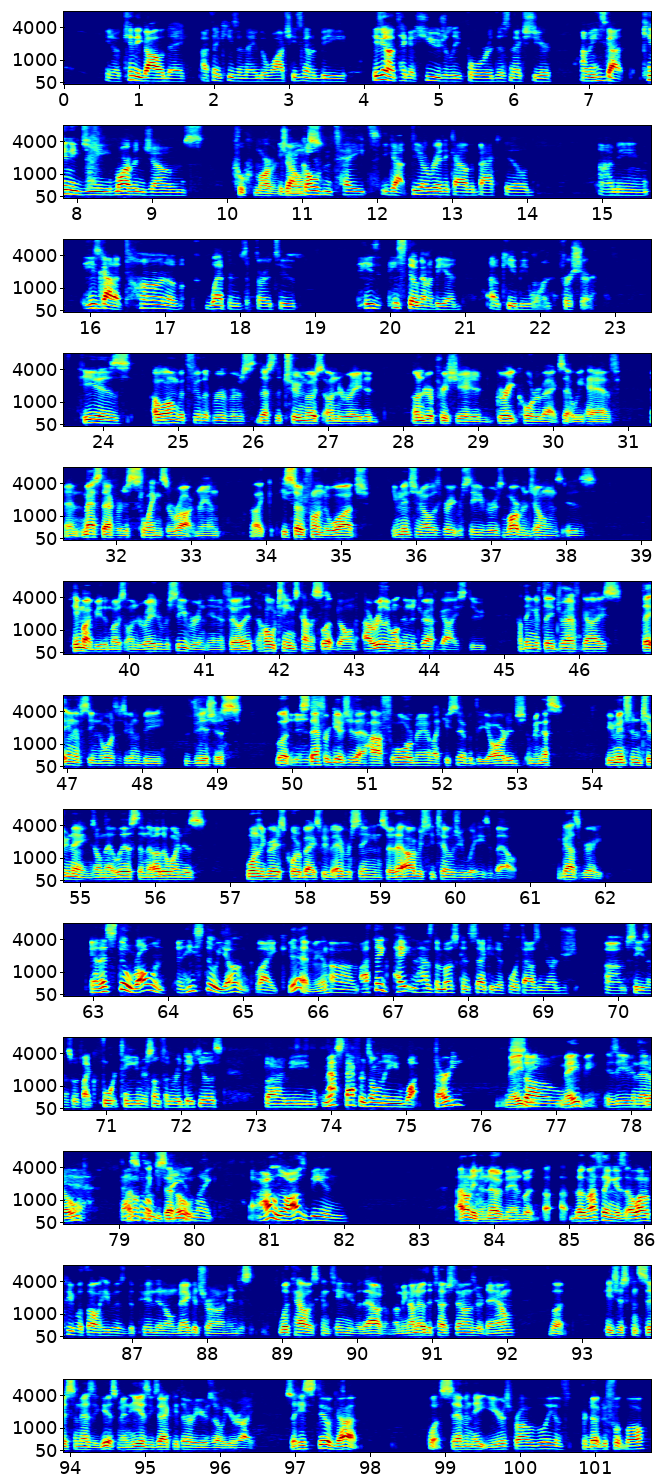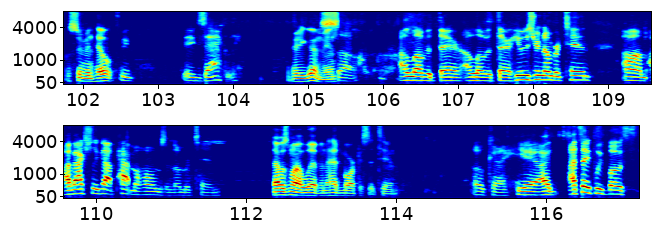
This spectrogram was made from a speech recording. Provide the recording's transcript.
you know, Kenny Golladay. I think he's a name to watch. He's going to be he's going to take a huge leap forward this next year. I mean, he's got Kenny G, Marvin Jones, Whew, Marvin you Jones. got Golden Tate, you got Theo Riddick out of the backfield. I mean, he's got a ton of weapons to throw to. He's he's still going to be a, a QB one for sure. He is, along with Philip Rivers, that's the two most underrated, underappreciated, great quarterbacks that we have. And Matt Stafford just slings the rock, man. Like he's so fun to watch. You mentioned all those great receivers. Marvin Jones is, he might be the most underrated receiver in the NFL. That the whole team's kind of slept on. I really want them to draft guys, dude. I think if they draft guys, that NFC North is going to be vicious. But Stafford gives you that high floor, man. Like you said with the yardage. I mean, that's you mentioned two names on that list, and the other one is one of the greatest quarterbacks we've ever seen. So that obviously tells you what he's about. The guy's great. And it's still rolling, and he's still young. Like, Yeah, man. um, I think Peyton has the most consecutive 4,000 yards um, seasons with like 14 or something ridiculous. But I mean, Matt Stafford's only, what, 30? maybe. so- maybe. Is he even that Yeah, old? That's don't what think I'm he's that saying. old. Like, I don't know. I was being I don't even know, man. But uh, the, my thing is, a lot of people thought he was dependent on Megatron, and just look how it's continued without him. I mean, I know the touchdowns are down, but he's just consistent as it gets, man. He is exactly 30 years old. You're right. So he's still got what seven, eight years probably of productive football, assuming health. exactly. There you go, man. So I love it there. I love it there. He was your number 10. Um, I've actually got Pat Mahomes at number 10. That was my 11. I had Marcus at 10. Okay. Yeah, I I think we both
